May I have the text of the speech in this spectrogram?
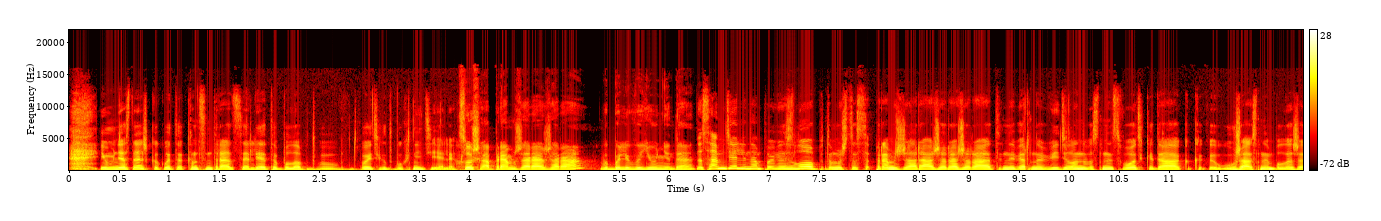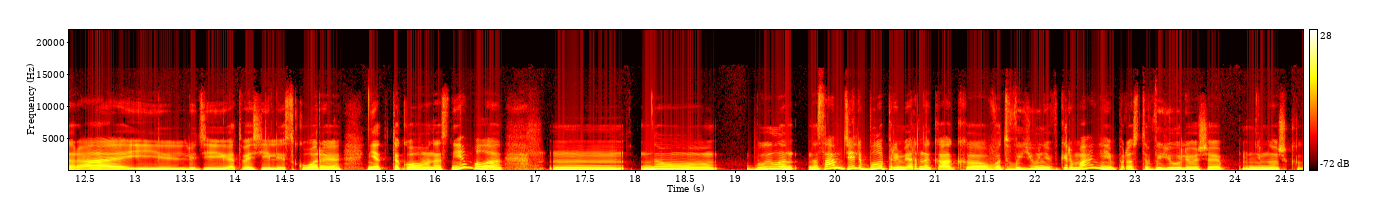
И у меня, знаешь, какая-то концентрация лета была в, в этих двух неделях. Слушай, а прям жара-жара? Вы были в июне, да? На самом деле нам повезло, потому что прям жара-жара-жара, ты, наверное, видела новостные сводки, да, как ужасная была жара, и людей отвозили скорые. Нет, такого у нас не было. Ну, было, на самом деле, было примерно как э, вот в июне в Германии, просто в июле уже немножко,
